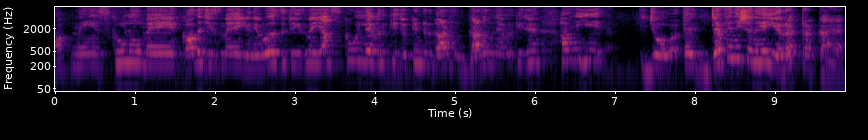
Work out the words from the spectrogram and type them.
अपने स्कूलों में कॉलेजेस में में या स्कूल लेवल की जो किंडर गार्डन गार्डन की जो है हमने ये जो डेफिनेशन है ये रट रखा है।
